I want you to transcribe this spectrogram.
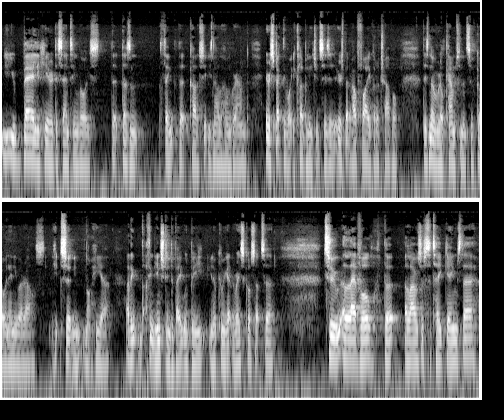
You barely hear a dissenting voice that doesn't think that Cardiff City is now the home ground, irrespective of what your club allegiance is, irrespective of how far you've got to travel. There's no real countenance of going anywhere else. It's certainly not here. I think I think the interesting debate would be, you know, can we get the racecourse up to to a level that allows us to take games there,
